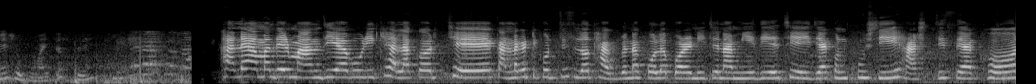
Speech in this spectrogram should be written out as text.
মেশো ঘুমাইতেছে? আমাদের মানজিয়া বুড়ি খেলা করছে, কান্নাকাটি করতেছিল, থাকবে না, কোলে পরে নিচে নামিয়ে দিয়েছি, এই যে এখন খুশি, হাসতেছে এখন।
